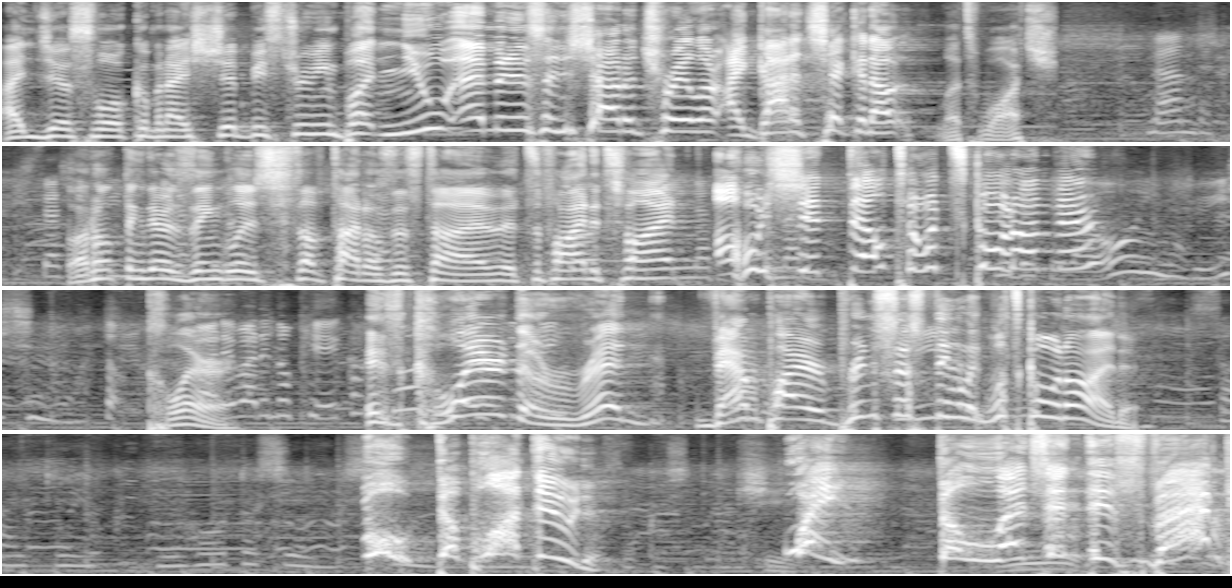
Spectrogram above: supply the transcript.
I just woke up and I should be streaming, but new Eminence in Shadow trailer. I gotta check it out. Let's watch. I don't think there's English subtitles this time. It's fine, it's fine. Oh shit, Delta, what's going on there? Claire. Is Claire the red vampire princess thing? Like, what's going on? Oh, the blonde dude! Wait, the legend is back?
